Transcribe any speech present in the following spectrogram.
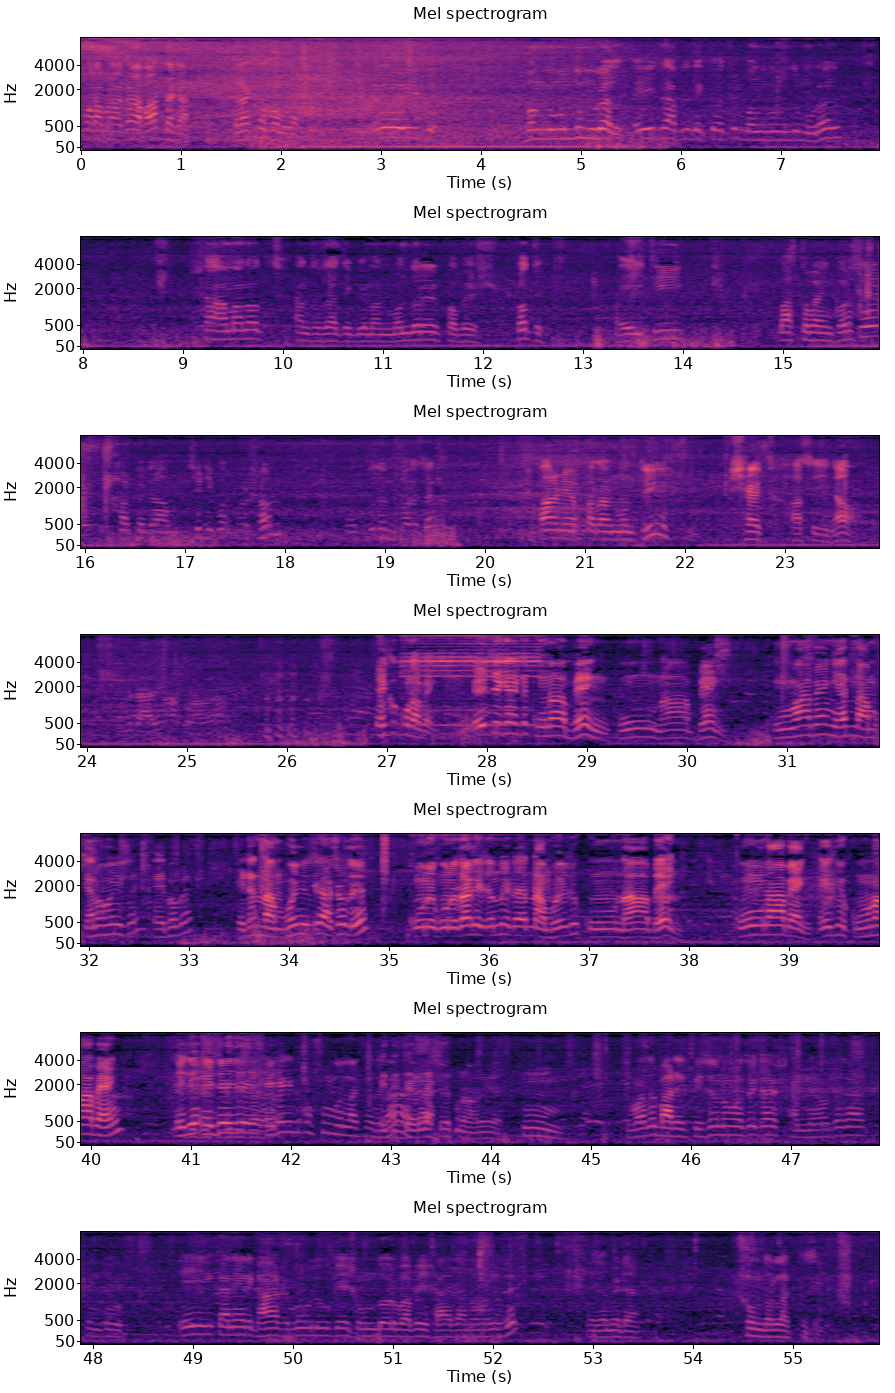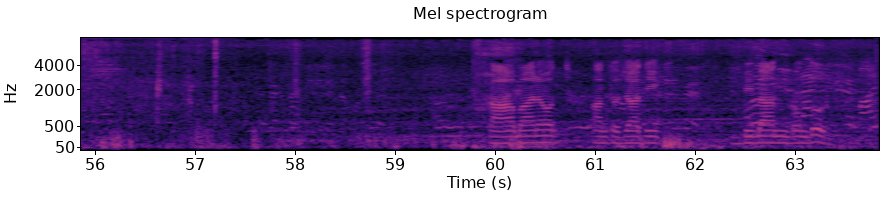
বড় বড় আটা আবার দেখা। একটা বঙ্গবন্ধু মুরাল। এই যে আপনি দেখতে পাচ্ছেন বঙ্গবন্ধু মুরাল। শাহ আমানত আন্তর্জাতিক বিমানবন্দরের প্রবেশ পথে। এইটি বাস্তবায়ন করেছে চট্টগ্রাম সিটি কর্পোরেশন। উদ্বোধন করেছেন মাননীয় প্রধানমন্ত্রী শেখ হাসিনা। এই কোনা ব্যাংক, এই যে এখানে একটা কোনা ব্যাংক কোনা ব্যাংক। কোনা ব্যাংক এর নাম কেন হয়েছে এইভাবে? এটার নাম হয়েছে আসলে কোনে কোনে থাকে, এই জন্য এটার নাম হয়েছে কোনা ব্যাংক। কোনা ব্যাংক, এই যে কোনা ব্যাংক এই যে এই যে এটা কিন্তু খুব সুন্দর লাগছে হুম। আমাদের বাড়ির পিছনেও আছে গাছ সামনেও আছে গাছ কিন্তু এই কানের ঘাসগুলোকে সুন্দরভাবে সাজানো হয়েছে। এই জন্য এটা সুন্দর লাগতেছে। শাহবানত আন্তর্জাতিক বিমানবন্দর।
